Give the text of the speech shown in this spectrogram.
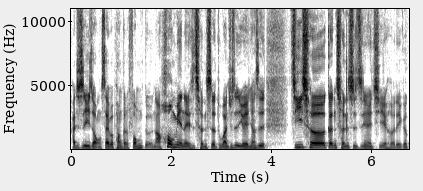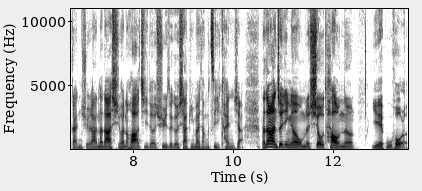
它就是一种 Cyberpunk 的风格，然后后面呢也是城市的图案，就是有点像是。机车跟城市之间的结合的一个感觉啦，那大家喜欢的话，记得去这个虾皮卖场自己看一下。那当然，最近呢，我们的袖套呢也补货了，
